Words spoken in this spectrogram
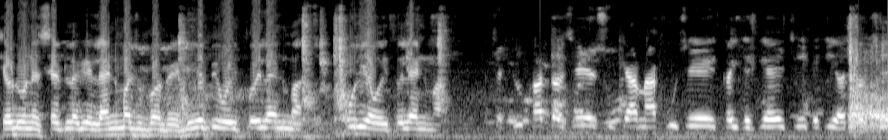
ખેડૂતને છેટ લગી લાઇનમાં જ ઊભા રહે. ડીએપી હોય તોય લાઇનમાં યુરિયા હોય તોય લાઈનમાં. અચ્છા, કયું ખાતર છે શું ક્યાં નાખવું છે કઈ જગ્યાએ છે કેટલી અસર છે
